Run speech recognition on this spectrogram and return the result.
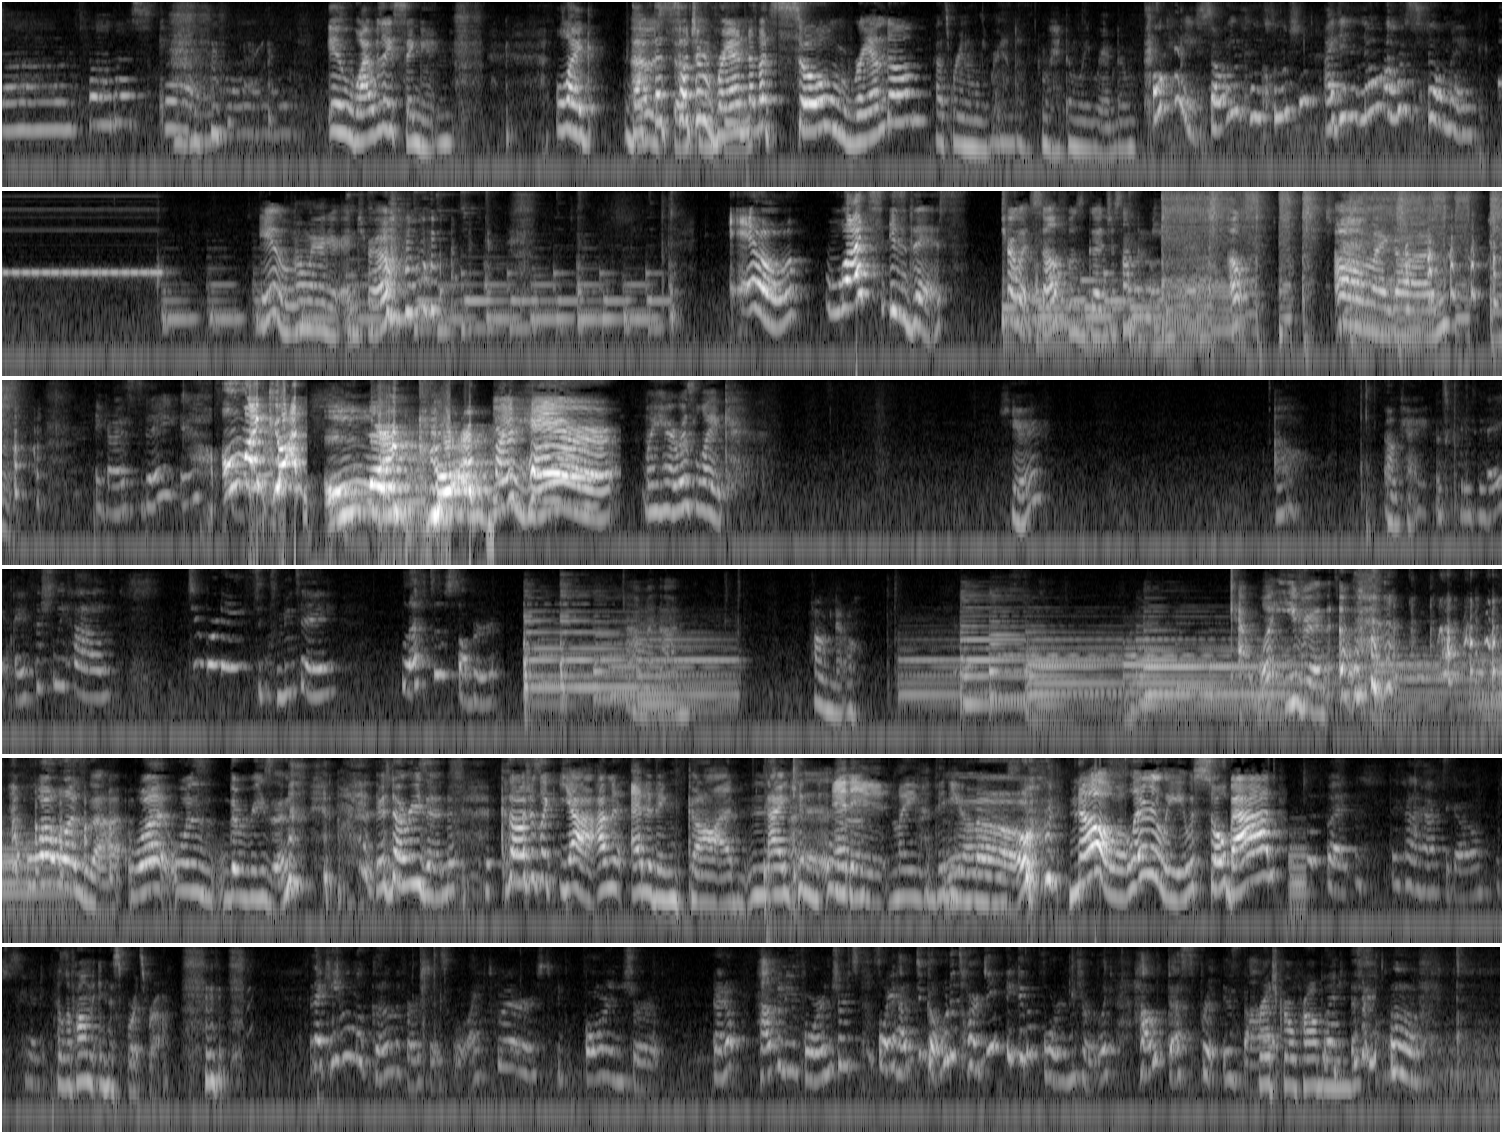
down from the sky. Ew. Why was I singing? Like that, that's so such a random. That's so random. That's randomly random. Randomly random. okay, so in conclusion, I didn't know I was filming. Ew. Oh my god, your intro. Ew. What is this? The intro itself was good, just not the music. Oh. Oh my god. Hey guys, today is Oh my god. Oh my god! My hair. My hair was like here. Oh, Okay. that's crazy. today. I officially have two more days, including today, left of summer. Oh my god. Oh no. Kat, what even? what was that? What was the reason? There's no reason. Because I was just like, yeah, I'm an editing god. And I can edit my videos. No. No, literally. It was so bad. But they kind of have to go, which is kind of I love how I'm in a sports bra. And I can't even look good on the first day of school. I have to wear a stupid foreign shirt. And I don't have any foreign shirts, so I had to go to Target and get a foreign shirt. Like, how desperate is that? Rich girl Like, problem. it's like, ugh.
